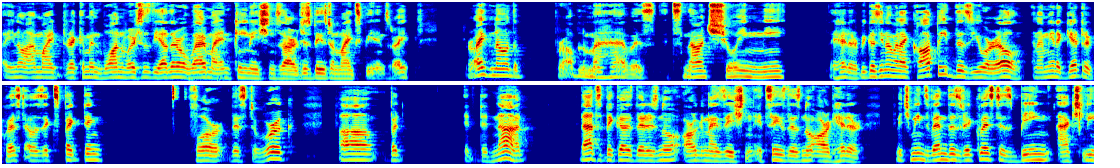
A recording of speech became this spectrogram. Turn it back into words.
you know i might recommend one versus the other or where my inclinations are just based on my experience right right now the problem i have is it's not showing me the header because you know when i copied this url and i made a get request i was expecting for this to work uh, but it did not that's because there is no organization it says there's no org header which means when this request is being actually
